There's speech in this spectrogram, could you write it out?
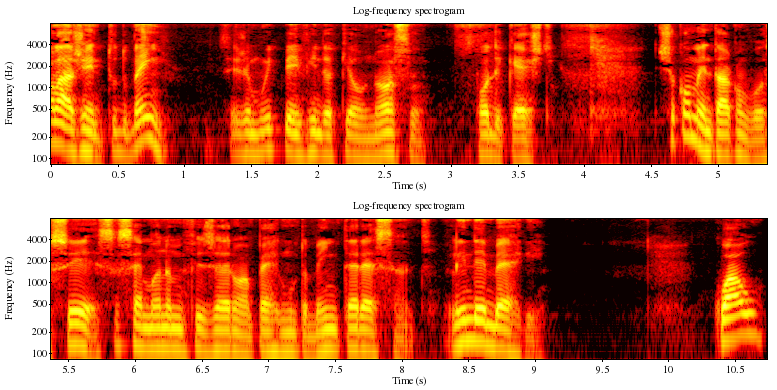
Olá, gente, tudo bem? Seja muito bem-vindo aqui ao nosso podcast. Deixa eu comentar com você. Essa semana me fizeram uma pergunta bem interessante. Lindenberg, qual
